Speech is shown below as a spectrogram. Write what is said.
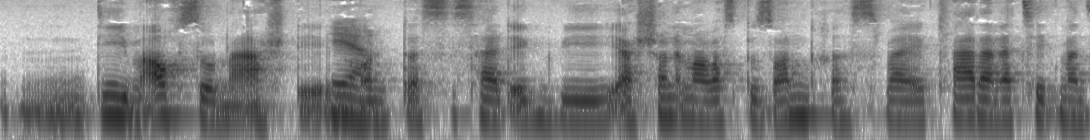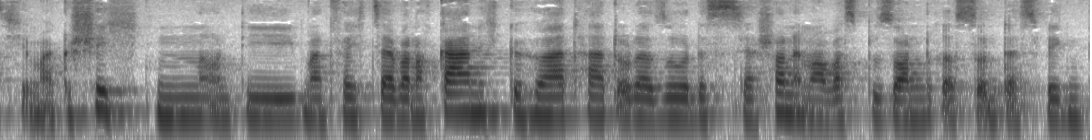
die ihm auch so nahestehen. Ja. Und das ist halt irgendwie ja schon immer was Besonderes, weil klar, dann erzählt man sich immer Geschichten und die man vielleicht selber noch gar nicht gehört hat oder so. Das ist ja schon immer was Besonderes und deswegen,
